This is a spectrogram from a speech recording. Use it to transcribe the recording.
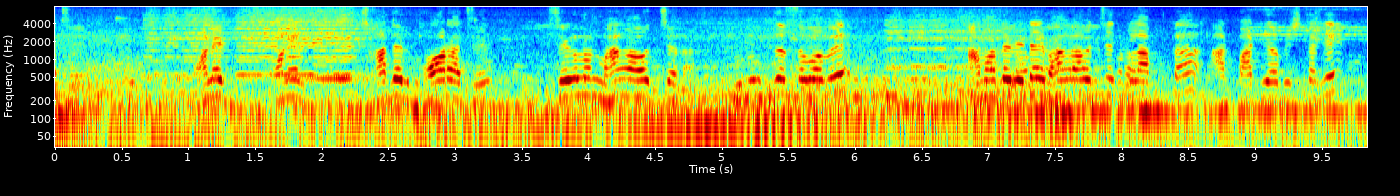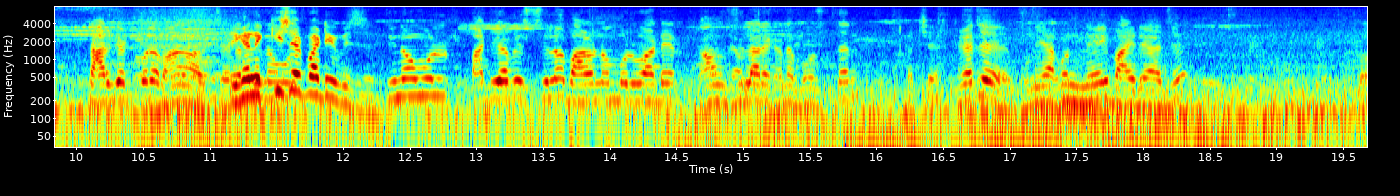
আছে অনেক অনেক ছাদের ঘর আছে সেগুলো ভাঙা হচ্ছে না। শুধু উদ্দেশ্যভাবে আমাদের এটাই ভাঙা হচ্ছে ক্লাবটা আর পার্টি অফিসটাকে টার্গেট করে ভাঙা হচ্ছে। এখানে কিসের party office Trinamool party office ছিল বারো নম্বর ওয়ার্ডের কাউন্সিলর এখানে বসতেন। আচ্ছা। ঠিক আছে? উনি এখন নেই বাইরে আছে। তো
